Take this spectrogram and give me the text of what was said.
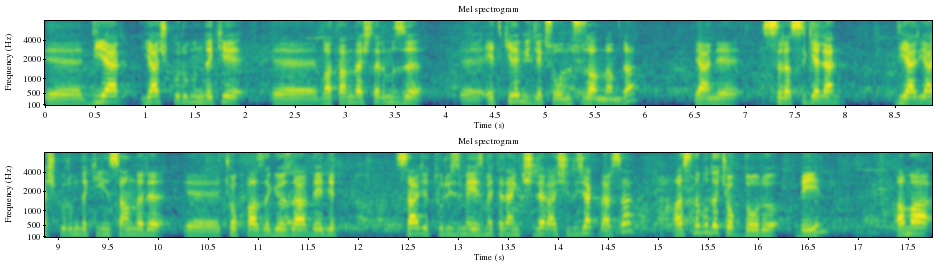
e, diğer yaş grubundaki e, vatandaşlarımızı e, etkilemeyecekse olumsuz anlamda yani sırası gelen diğer yaş grubundaki insanları e, çok fazla göz ardı edip sadece turizme hizmet eden kişiler aşılayacaklarsa aslında bu da çok doğru değil. Ama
